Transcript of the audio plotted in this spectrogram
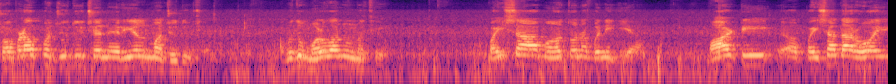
ચોપડા ઉપર જુદું છે ને રિયલમાં જુદું છે. આ બધું મળવાનું નથી. પૈસા મહત્ત્વના બની ગયા. પાર્ટી પૈસાદાર હોય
